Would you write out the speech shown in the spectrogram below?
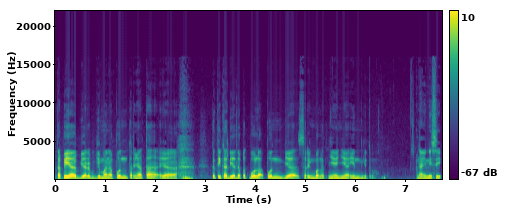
Tapi ya biar bagaimanapun ternyata ya ketika dia dapat bola pun dia sering banget nyanyain gitu. Nah ini sih.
